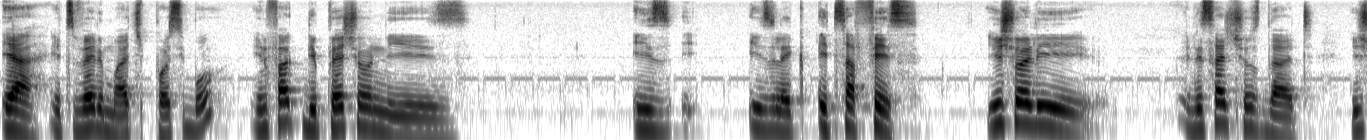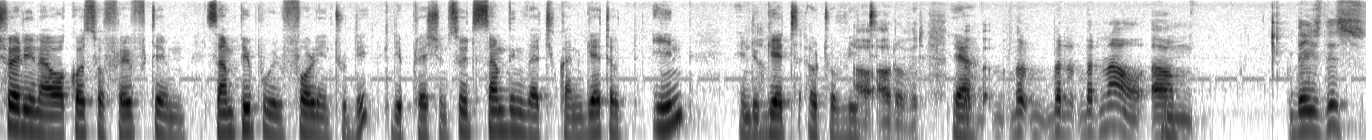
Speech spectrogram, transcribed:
Yeah, it's very much possible. In fact, depression is is is like it's a phase. Usually, research shows that usually in our course of lifetime, some people will fall into de- depression. So it's something that you can get out in and you get out of it. out, of it. Yeah. But but but, but now um, there is this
